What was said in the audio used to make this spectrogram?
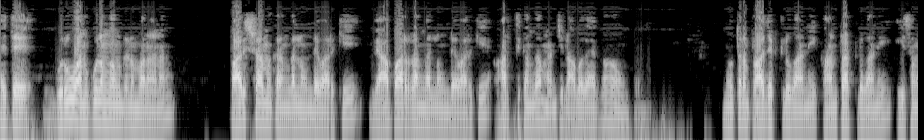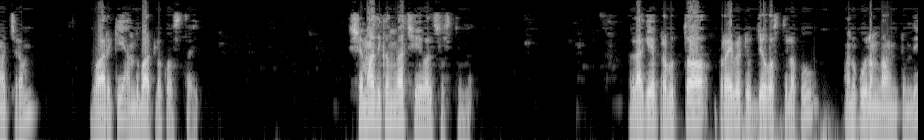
అయితే గురువు అనుకూలంగా ఉండడం వలన పారిశ్రామిక రంగంలో ఉండేవారికి వ్యాపార రంగంలో ఉండేవారికి ఆర్థికంగా మంచి లాభదాయకంగా ఉంటుంది. నూతన ప్రాజెక్టులు కానీ కాంట్రాక్టులు కానీ ఈ సంవత్సరం వారికి అందుబాటులోకి వస్తాయి. శ్రమాధికంగా చేయవలసి వస్తుంది. అలాగే ప్రభుత్వ ప్రైవేట్ ఉద్యోగస్తులకు అనుకూలంగా ఉంటుంది.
